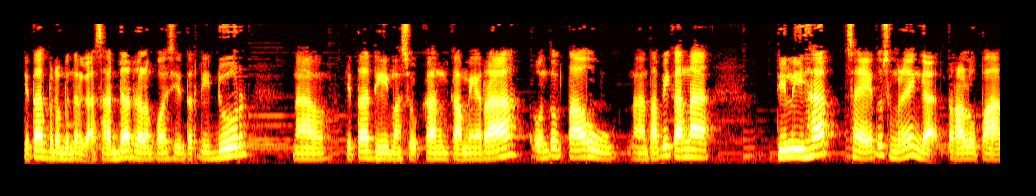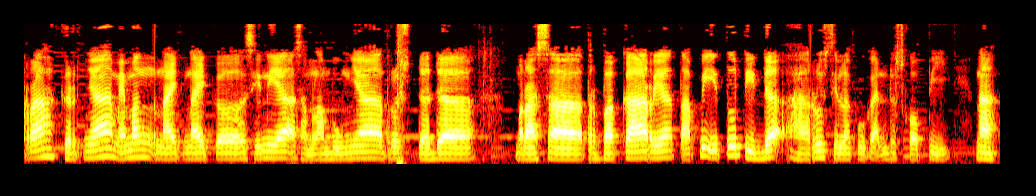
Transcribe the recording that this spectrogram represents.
Kita benar-benar nggak sadar dalam posisi tertidur Nah, kita dimasukkan kamera untuk tahu. Nah, tapi karena dilihat saya itu sebenarnya nggak terlalu parah, GERD-nya memang naik-naik ke sini ya, asam lambungnya, terus dada merasa terbakar ya, tapi itu tidak harus dilakukan endoskopi. Nah,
